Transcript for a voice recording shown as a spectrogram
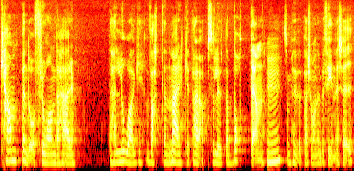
kampen då från det här, det här lågvattenmärket, det här absoluta botten som huvudpersonen befinner sig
